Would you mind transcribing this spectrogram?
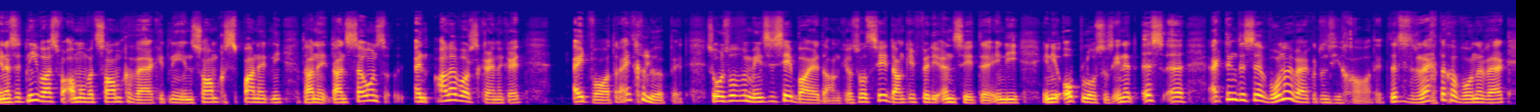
En as dit nie was vir almal wat saamgewerk het nie en saam gespan het nie, dan dan sou ons in alle waarskynlikheid uit water uitgeloop het. So ons wil vir mense sê baie dankie. Ons wil sê dankie vir die insette en die en die oplossings en dit is 'n ek dink dis 'n wonderwerk wat ons hier gehad het. Dit is regtig 'n wonderwerk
